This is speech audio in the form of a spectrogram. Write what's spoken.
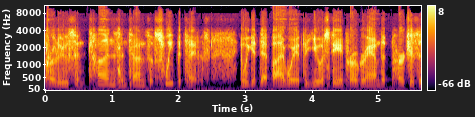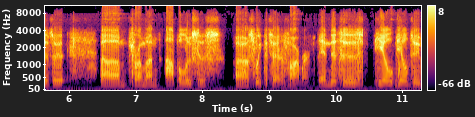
produce and tons and tons of sweet potatoes, and we get that by way of the USDA program that purchases it um, from an Opelousas uh, sweet potato farmer, and this is he'll he'll do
